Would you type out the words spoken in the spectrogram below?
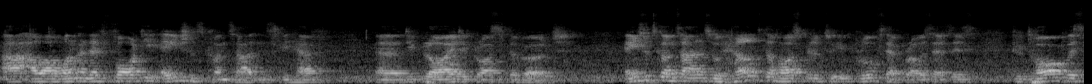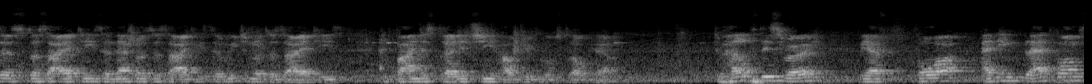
are our 140 Angels consultants we have uh, deployed across the world. Angels consultants who help the hospital to improve their processes, to talk with the societies, the national societies, the regional societies, to find a strategy how to improve stroke care. To help this work, we have four adding platforms.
